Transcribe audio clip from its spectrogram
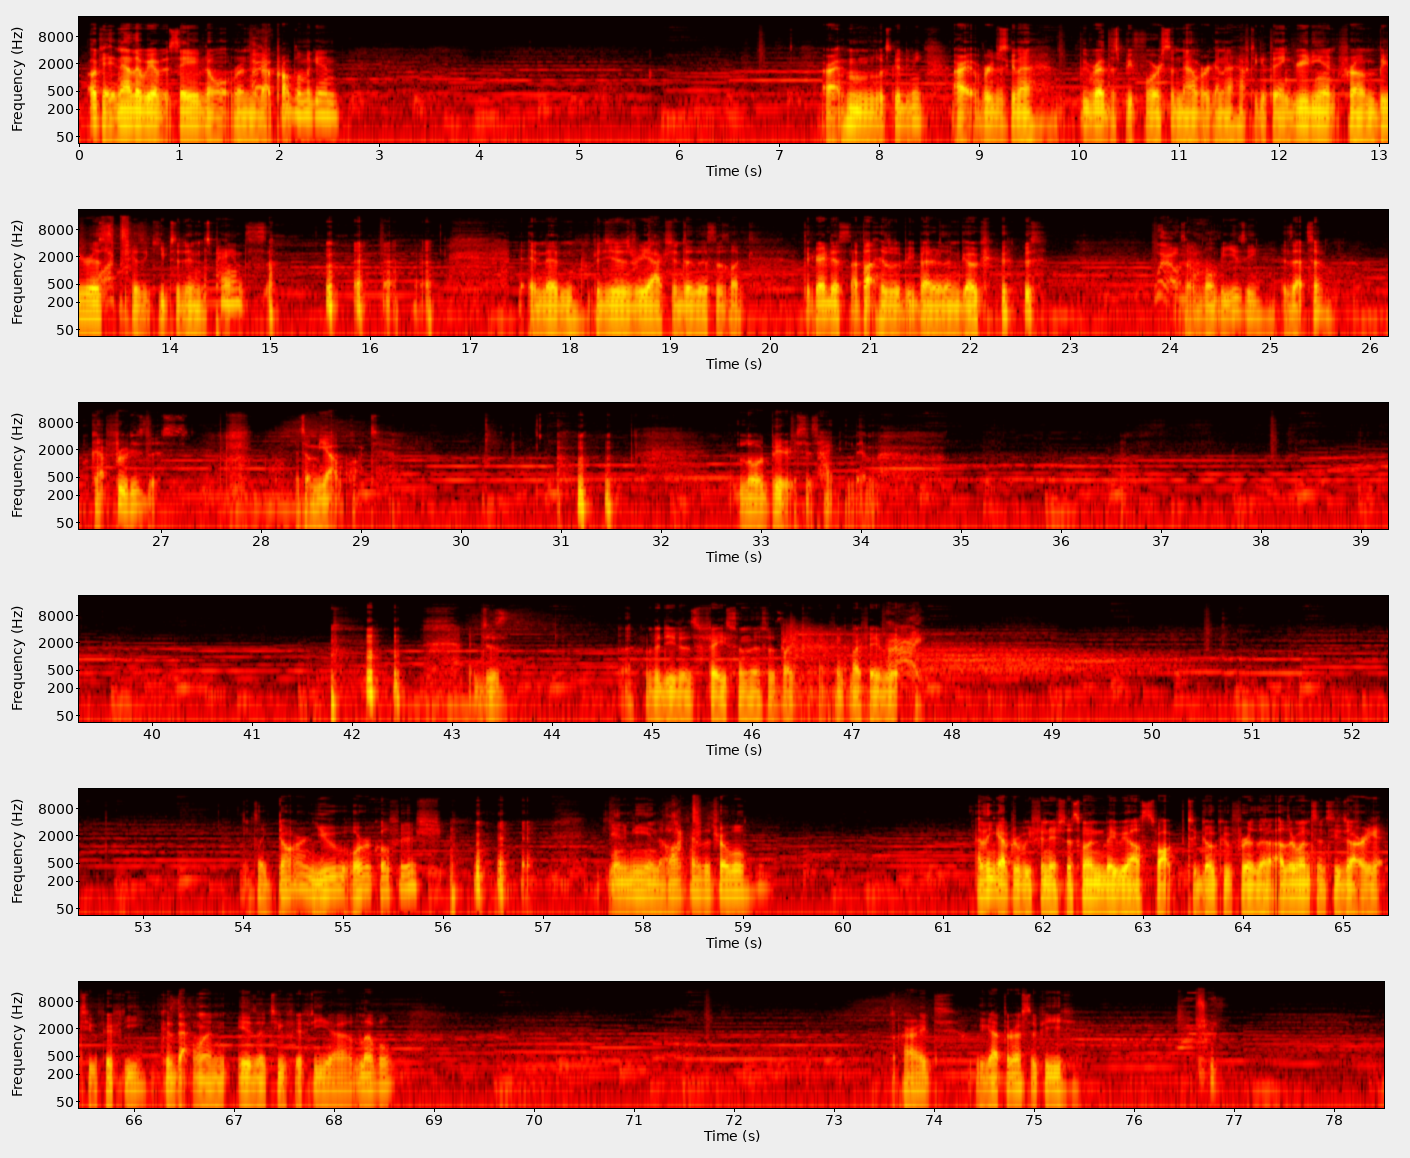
okay, now that we have it saved, I won't run into that problem again. Alright, hmm, looks good to me. Alright, we're just gonna... We read this before, so now we're gonna have to get the ingredient from Beerus What? because he keeps it in his pants. and then Vegeta's reaction to this is like the greatest. I thought his would be better than Goku's. Well, So it won't be easy. Is that so? What kind of fruit is this? It's a Meowquat. Lord Beerus is hiding them. just uh, Vegeta's face in this is like I think my favorite. Hey! It's like darn you, Oracle Fish. Getting me into all kinds of trouble. I think after we finish this one, maybe I'll swap to Goku for the other one since he's already at 250, because that one is a 250 uh, level. Alright, we got the recipe.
